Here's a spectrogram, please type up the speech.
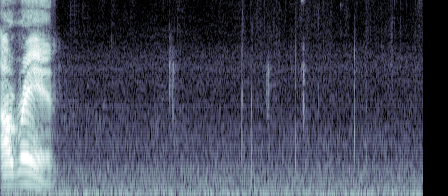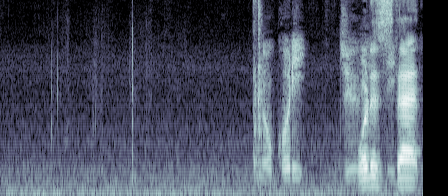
I ran. What is that?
